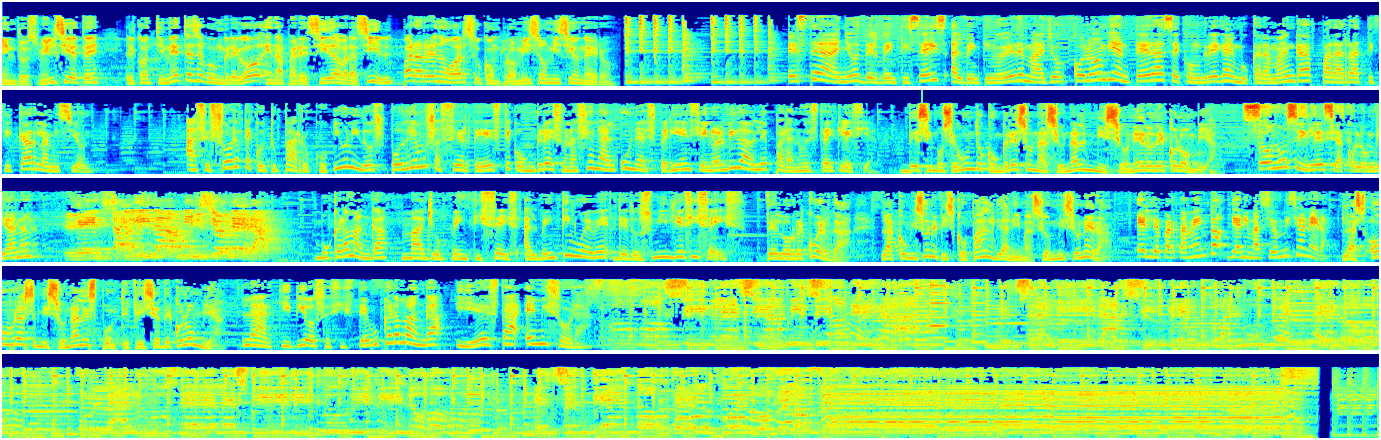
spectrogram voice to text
En 2007, el continente se congregó en Aparecida, Brasil, para renovar su compromiso misionero. Este año, del 26 al 29 de mayo, Colombia entera se congrega en Bucaramanga para ratificar la misión. Asesórate con tu párroco y unidos podríamos hacer de este Congreso Nacional una experiencia inolvidable para nuestra iglesia. Decimosegundo Congreso Nacional Misionero de Colombia. Somos Iglesia Colombiana en salida misionera. Bucaramanga, mayo 26 al 29 de 2016. Te lo recuerda la Comisión Episcopal de Animación Misionera. El Departamento de Animación Misionera. Las Obras Misionales Pontificias de Colombia. La Arquidiócesis de Bucaramanga y esta emisora. Somos Iglesia Misionera. Sirviendo al mundo entero.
